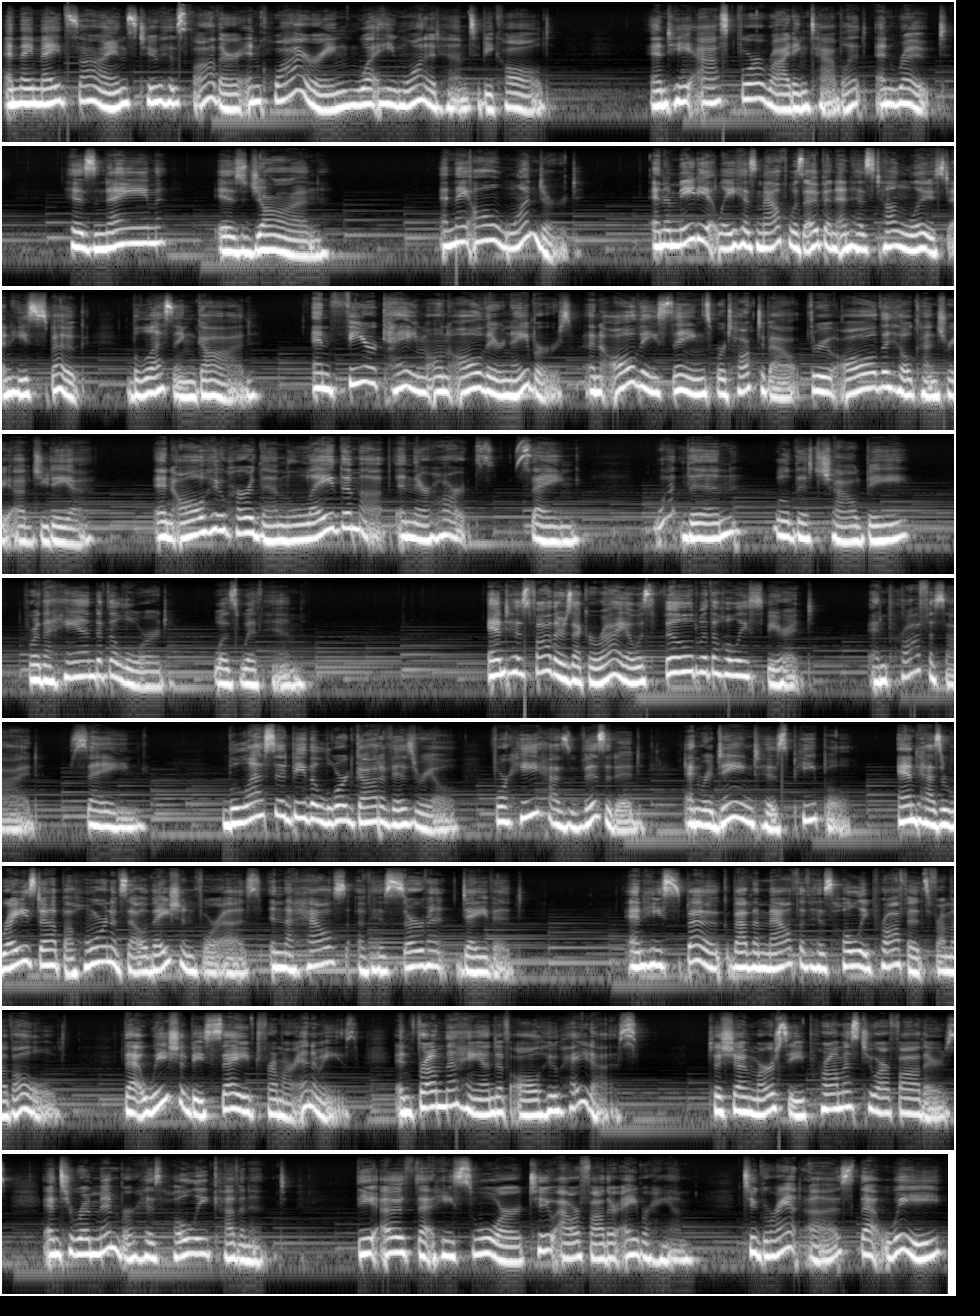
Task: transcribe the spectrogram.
And they made signs to his father, inquiring what he wanted him to be called. And he asked for a writing tablet and wrote, His name is John. And they all wondered. And immediately his mouth was open and his tongue loosed, and he spoke, blessing God. And fear came on all their neighbors, and all these things were talked about through all the hill country of Judea. And all who heard them laid them up in their hearts, saying, What then will this child be? For the hand of the Lord was with him. And his father Zechariah was filled with the Holy Spirit and prophesied, saying, Blessed be the Lord God of Israel, for he has visited and redeemed his people and has raised up a horn of salvation for us in the house of his servant David. And he spoke by the mouth of his holy prophets from of old, that we should be saved from our enemies and from the hand of all who hate us, to show mercy promised to our fathers, and to remember his holy covenant, the oath that he swore to our father Abraham, to grant us that we,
